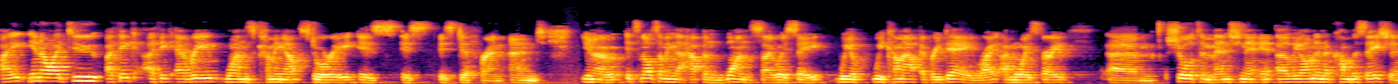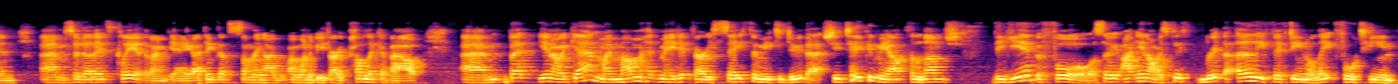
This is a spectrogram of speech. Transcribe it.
I you know I do I think I think everyone's coming out story is is is different, and you know it's not something that happened once. I always say we we come out every day, right? I'm always very um, sure to mention it early on in a conversation um, so that it's clear that I'm gay. I think that's something I, I want to be very public about. Um, but, you know, again, my mum had made it very safe for me to do that. She'd taken me out for lunch the year before, so I, you know, I was 15, early 15 or late 14,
